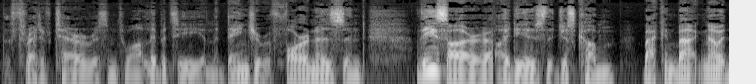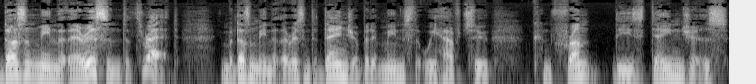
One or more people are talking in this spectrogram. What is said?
the threat of terrorism to our liberty and the danger of foreigners. And these are uh, ideas that just come back and back. Now, it doesn't mean that there isn't a threat. It doesn't mean that there isn't a danger, but it means that we have to confront these dangers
